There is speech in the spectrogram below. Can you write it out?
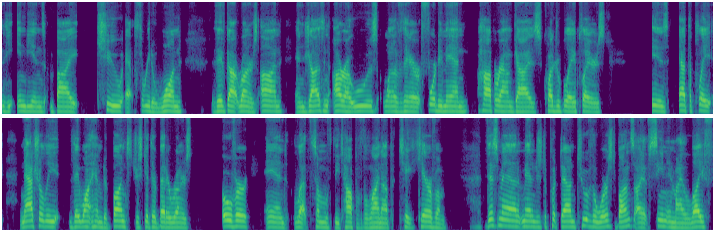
the Indians by two at three to one. They've got runners on, and Jonathan Arauz, one of their 40 man hop around guys, quadruple A players, is at the plate. Naturally, they want him to bunt, just get their better runners over. and let some of the top of the lineup take care of him. This man manages to put down two of the worst bunts I have seen in my life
